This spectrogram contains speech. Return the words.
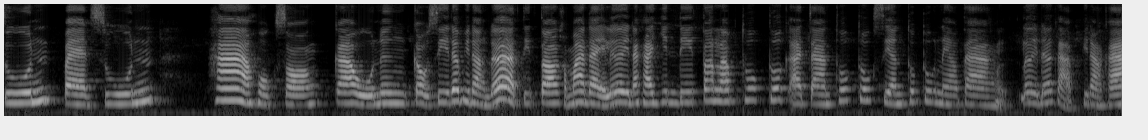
080 562 9194เด้อพี่น้องเด้อติดต่อเข้ามาได้เลยนะคะ ยินดีต้อนรับทุกทุกอาจารย์ทุกทุกเซียนทุกทุกแนวทางเลยเด้อค่ะพี่น้องคะ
